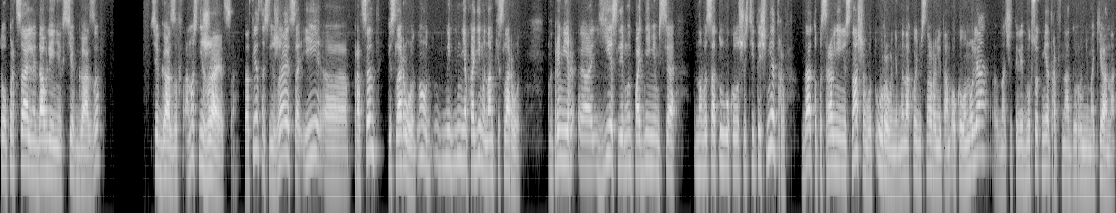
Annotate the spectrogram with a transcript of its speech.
то парциальное давление всех газов, всех газов, оно снижается. Соответственно, снижается и э, процент кислорода, ну, необходимый нам кислород – Например, э, если мы поднимемся на высоту около 6 тысяч метров, да, то по сравнению с нашим вот уровнем, мы находимся на уровне там около нуля, значит, или 200 метров над уровнем океана,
